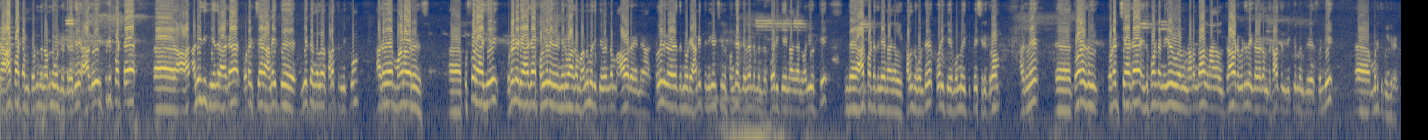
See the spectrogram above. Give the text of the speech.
ஆர்ப்பாட்டம் தொடர்ந்து நடந்து கொண்டிருக்கிறது. ஆகவே இப்படிப்பட்ட அநீதிக்கு எதிராக தொடர்ச்சியாக அனைத்து இயக்கங்களும் களத்தில் நிற்கும். ஆகவே மாணவர் புஷ்பராஜை உடனடியாக பல்கலைக்கழக நிர்வாகம் அனுமதிக்க வேண்டும். அவர் பல்கலைக்கழகத்தினுடைய அனைத்து நிகழ்ச்சிகளில் பங்கேற்க வேண்டும் என்ற கோரிக்கையை நாங்கள் வலியுறுத்தி இந்த ஆர்ப்பாட்டத்திலே நாங்கள் கலந்து கொண்டு கோரிக்கையை முன்வைத்து பேசியிருக்கிறோம். ஆகவே தோழர்கள் தொடர்ச்சியாக இது போன்ற நிகழ்வுகள் நடந்தால் நாங்கள் திராவிட விடுதலை கழகம் இந்த காலத்தில் நிற்கும் என்று சொல்லி முடித்துக் கொள்கிறேன்.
